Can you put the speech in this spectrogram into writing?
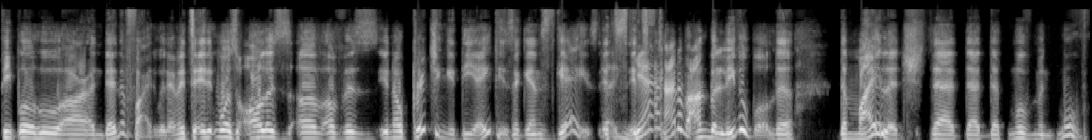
people who are identified with him. It's it was all his of, of his you know preaching in the eighties against gays. It's it's yeah. kind of unbelievable the the mileage that that that movement moved.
